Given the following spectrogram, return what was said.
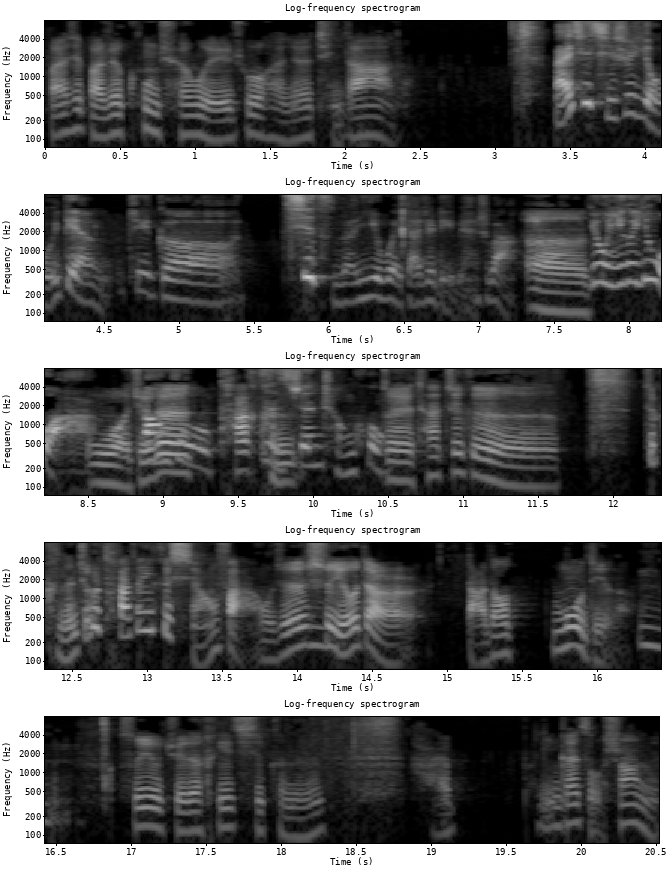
白棋把这空全围住，感觉挺大的。白棋其实有一点这个弃子的意味在这里边，是吧？呃，用一个诱饵，我觉得他自身成空。对他这个，这可能就是他的一个想法，我觉得是有点达到目的了。嗯，所以我觉得黑棋可能还。应该走上面，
